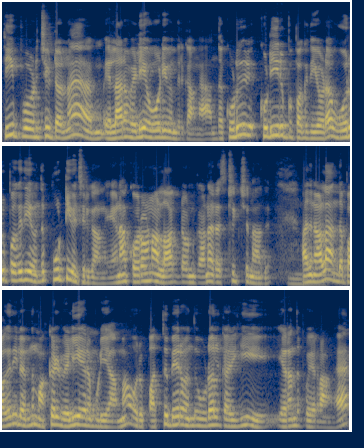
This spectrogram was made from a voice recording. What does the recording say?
தீ பிடிச்சிட்டோன்னே எல்லாரும் வெளியே ஓடி வந்திருக்காங்க. அந்த குடி குடியிருப்பு பகுதியோட ஒரு பகுதியை வந்து பூட்டி வச்சிருக்காங்க. ஏன்னா கொரோனா லாக்டவுனுக்கான ரெஸ்ட்ரிக்ஷன் அது. அதனால அந்த பகுதியில இருந்து மக்கள் வெளியேற முடியாம ஒரு பத்து பேர் வந்து உடல் கருகி இறந்து போயிடுறாங்க.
